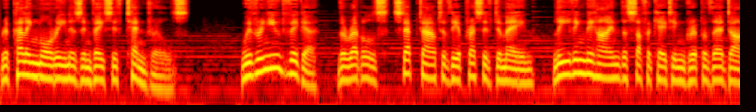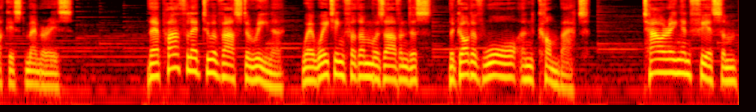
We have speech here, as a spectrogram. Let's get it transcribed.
repelling Morina's invasive tendrils. With renewed vigor, the rebels stepped out of the oppressive domain, leaving behind the suffocating grip of their darkest memories. Their path led to a vast arena, where waiting for them was Arvandus, the god of war and combat. Towering and fearsome,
